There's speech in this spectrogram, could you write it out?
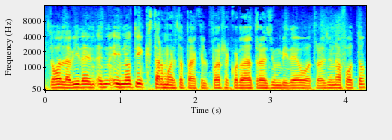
toda la vida y no tiene que estar muerto para que lo puedas recordar a través de un video o a través de una foto.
